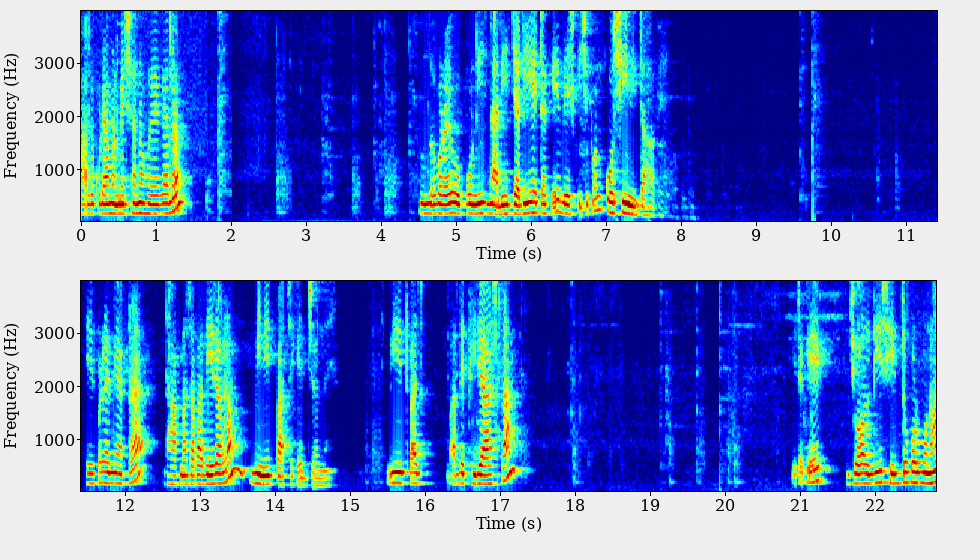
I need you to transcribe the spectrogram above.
ভালো করে আমার মেশানো হয়ে গেল। সুন্দর করে ওপর নিচ নাড়িয়ে চাড়িয়ে এটাকে বেশ কিছুক্ষণ কষিয়ে নিতে হবে। এরপরে আমি একটা ঢাকনা চাপা দিয়ে রাখলাম মিনিট পাঁচেকের জন্যে। মিনিট পাঁচ বাদে ফিরে আসলাম। এটাকে জল দিয়ে সিদ্ধ করব না।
